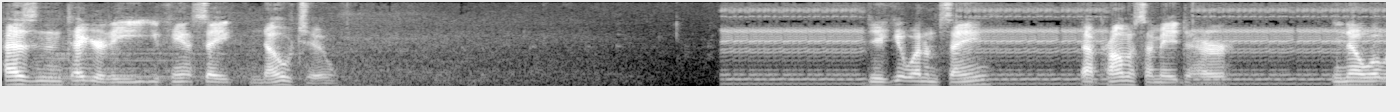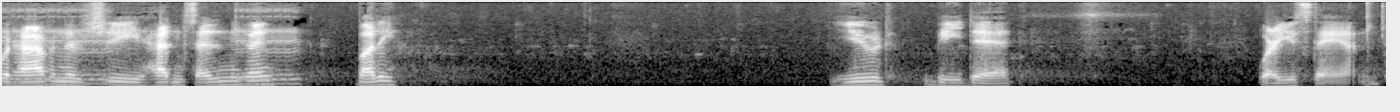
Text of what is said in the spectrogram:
Has an integrity you can't say no to. Do you get what I'm saying? That promise I made to her. You know what would happen if she hadn't said anything? Buddy? You'd be dead. Where you stand.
